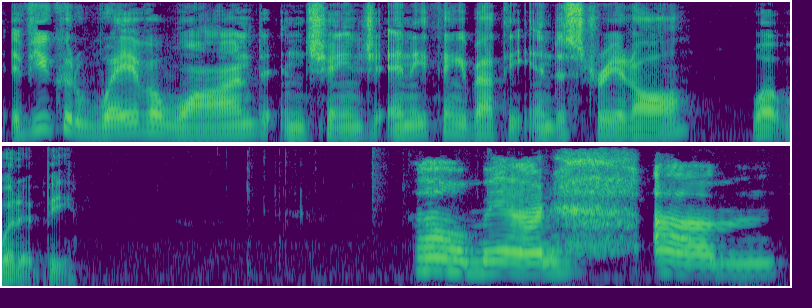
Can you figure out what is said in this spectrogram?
If you could wave a wand and change anything about the industry at all, what would it be? Oh, man. Um,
